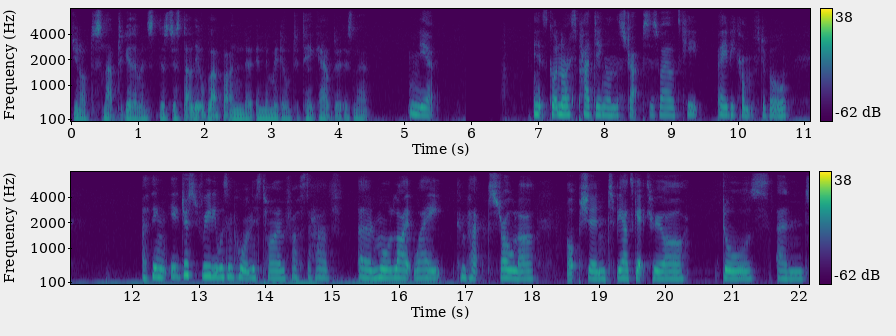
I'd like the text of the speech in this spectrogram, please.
you know, to snap together. And there's just that little black button in the, in the middle to take out, isn't it? Yeah. It's got nice padding on the straps as well to keep baby comfortable. I think it just really was important this time for us to have a more lightweight, compact stroller option to be able to get through our doors and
